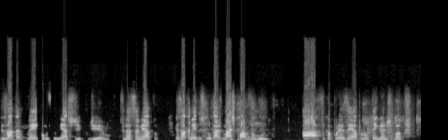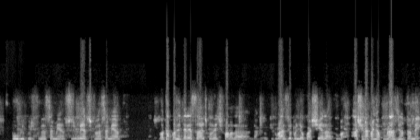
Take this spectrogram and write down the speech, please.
exatamente como instrumentos de, de financiamento, exatamente nos lugares mais pobres do mundo. A África, por exemplo, não tem grandes bancos públicos de financiamento, instrumentos de financiamento. Outra coisa interessante quando a gente fala da, da, do que o Brasil aprendeu com a China, a China aprendeu com o Brasil também.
